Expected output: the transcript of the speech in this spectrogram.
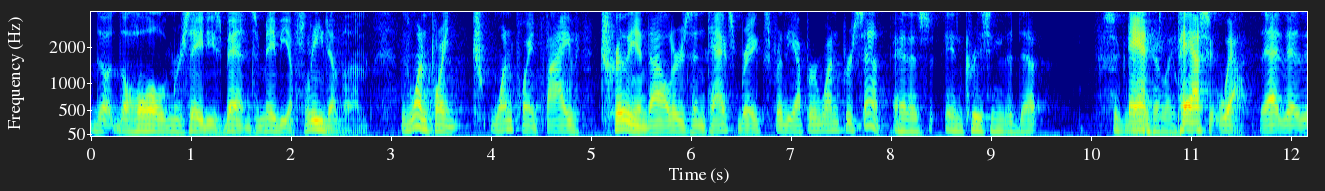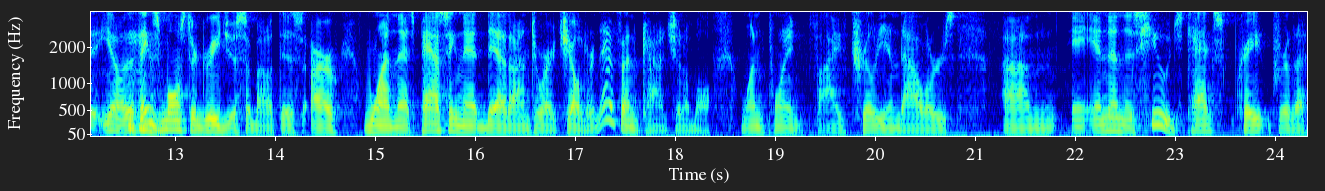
the the whole Mercedes Benz and maybe a fleet of them. There's 1.1.5 trillion dollars in tax breaks for the upper one percent. And it's increasing the debt significantly. And pass well, that, that- you know, the things most egregious about this are one that's passing that debt on to our children. That's unconscionable. 1.5 trillion dollars. Um, and, then this huge tax rate for the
